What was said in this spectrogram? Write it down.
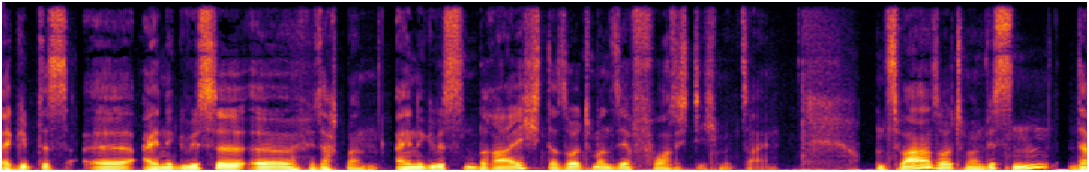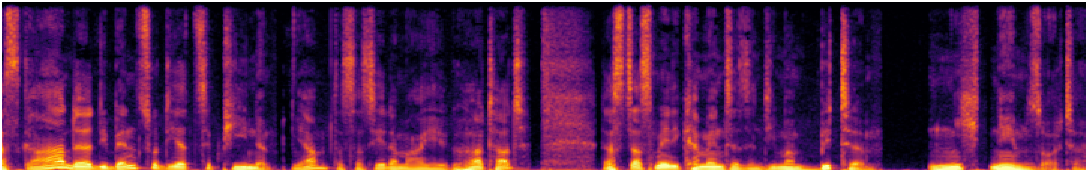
da gibt es äh, eine gewisse, äh, wie sagt man, einen gewissen Bereich, da sollte man sehr vorsichtig mit sein. Und zwar sollte man wissen, dass gerade die Benzodiazepine, ja, dass das jeder mal hier gehört hat, dass das Medikamente sind, die man bitte nicht nehmen sollte.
